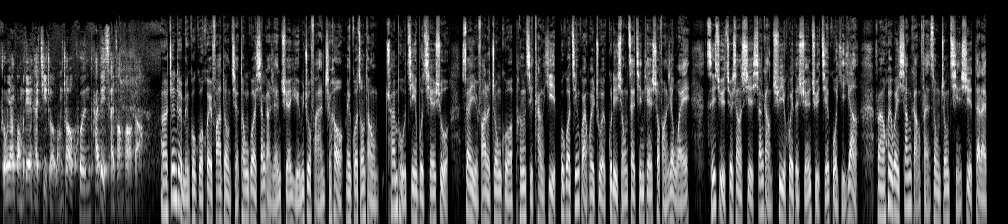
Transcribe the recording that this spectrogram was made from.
中央广播电台记者王兆坤台北采访报道。而针对美国国会发动且通过《香港人权与民主法案》之后，美国总统川普进一步签署，虽然引发了中国抨击抗议，不过金管会主委顾立雄在今天受访认为，此举就像是香港区议会的选举结果一样，反而会为香港反送中情势带来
